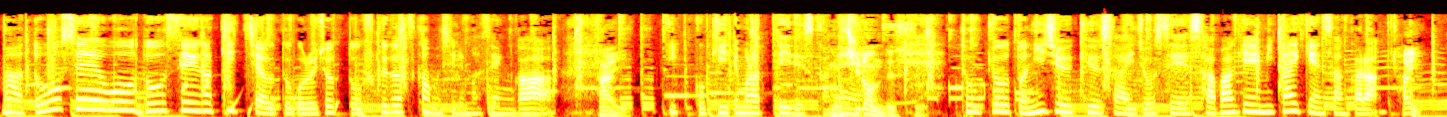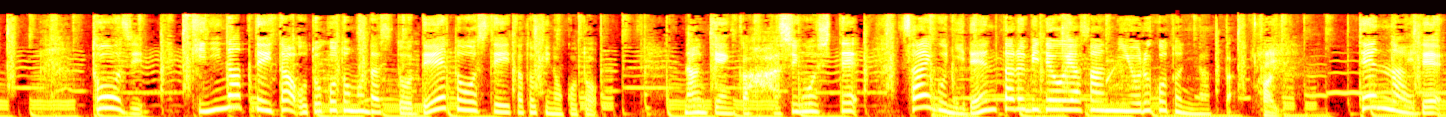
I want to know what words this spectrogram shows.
まあ、同性を同性が切っちゃうところちょっと複雑かもしれませんが、はい。一個聞いてもらっていいですかね？もちろんです。東京都29歳女性サバゲー未体験さんから。はい。当時、気になっていた男友達とデートをしていた時のこと。何軒かはしごして、最後にレンタルビデオ屋さんに寄ることになった。はい。店内で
